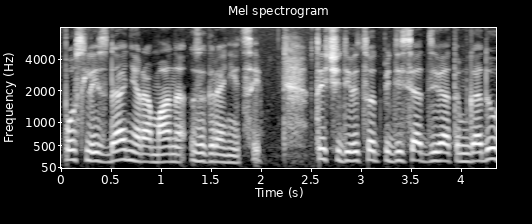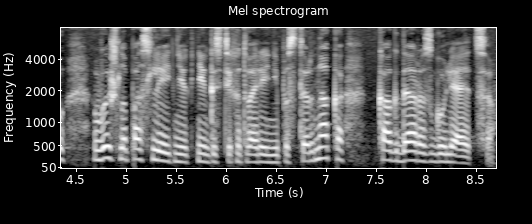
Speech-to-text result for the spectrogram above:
после издания романа «За границей». В 1959 году вышла последняя книга стихотворений Пастернака «Когда разгуляется».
